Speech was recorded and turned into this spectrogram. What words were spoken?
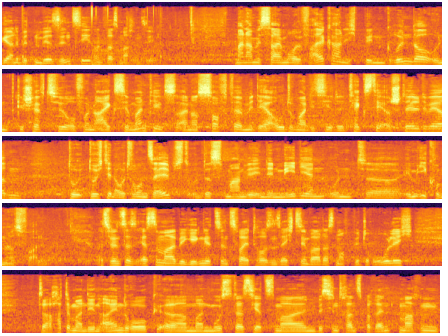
Sie gerne bitten, wer sind Sie und was machen Sie? Mein Name ist Simon Rolf Alkan, ich bin Gründer und Geschäftsführer von Ike Semantics, einer Software, mit der automatisierte Texte erstellt werden, durch den Autoren selbst und das machen wir in den Medien und äh, im E-Commerce vor allem. Als wir uns das erste Mal begegnet sind, 2016, war das noch bedrohlich. Da hatte man den Eindruck, äh, man muss das jetzt mal ein bisschen transparent machen.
